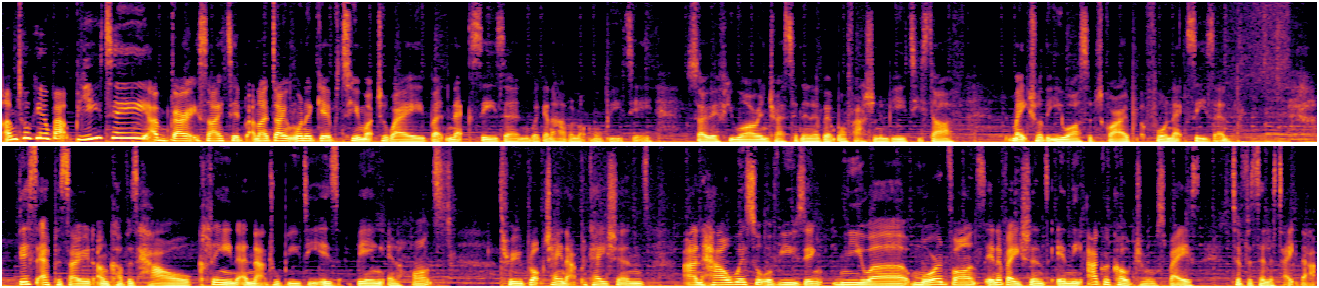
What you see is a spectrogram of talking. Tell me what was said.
I'm talking about beauty. I'm very excited and I don't want to give too much away, but next season, we're going to have a lot more beauty. So if you are interested in a bit more fashion and beauty stuff, make sure that you are subscribed for next season. This episode uncovers how clean and natural beauty is being enhanced through blockchain applications and how we're sort of using newer, more advanced innovations in the agricultural space to facilitate that.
